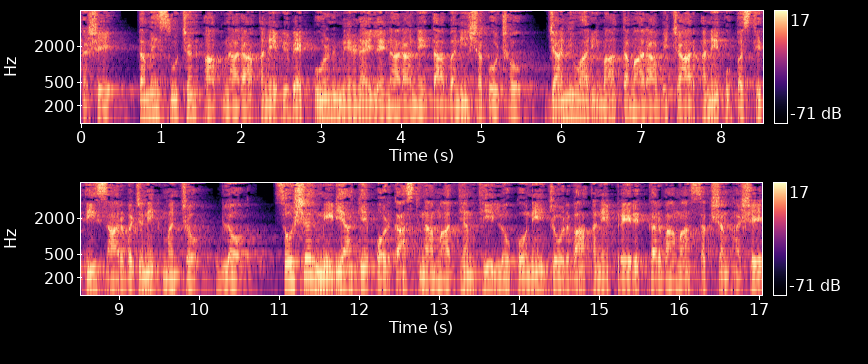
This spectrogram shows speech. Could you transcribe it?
થશે. તમે સૂચન આપનારા અને વિવેકપૂર્ણ નિર્ણય લેનારા નેતા બની શકો છો. જાન્યુઆરીમાં તમારા વિચાર અને ઉપસ્થિતિ સાર્વજનિક મંચો, બ્લોગ, સોશિયલ મીડિયા કે પોડકાસ્ટના માધ્યમથી લોકોને જોડવા અને પ્રેરિત કરવામાં સક્ષમ હશે.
